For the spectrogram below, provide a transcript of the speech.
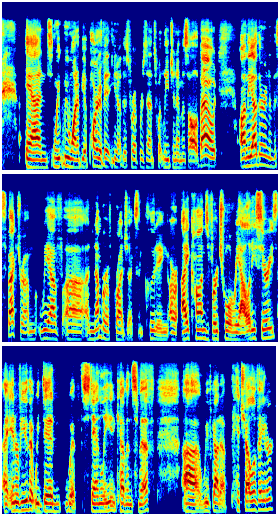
And we, we want to be a part of it. You know, this represents what Legion M is all about. On the other end of the spectrum, we have uh, a number of projects, including our Icons virtual reality series, an interview that we did with Stan Lee and Kevin Smith. Uh, we've got a pitch elevator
